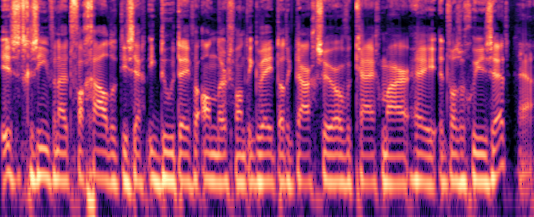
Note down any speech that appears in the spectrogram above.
is het gezien vanuit Van Gaal dat hij zegt, ik doe het even anders, want ik weet dat ik daar gezeur over krijg, maar hey, het was een goede zet? Ja.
